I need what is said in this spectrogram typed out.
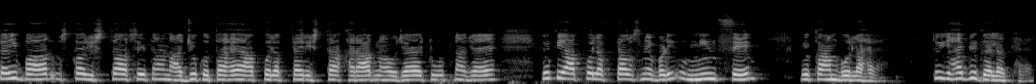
कई बार उसका रिश्ता आपसे इतना नाजुक होता है, आपको लगता है रिश्ता ख़राब ना हो जाए, टूट ना जाए, क्योंकि आपको लगता है उसने बड़ी उम्मीद से वो काम बोला है। तो यह भी गलत है।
